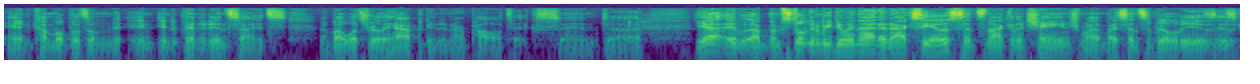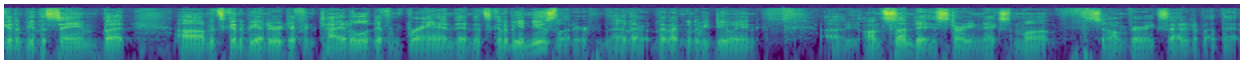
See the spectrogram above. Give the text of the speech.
and come up with some in, independent insights about what's really happening in our politics. And uh, yeah, it, I'm still going to be doing that at Axios. It's not going to change. My, my sensibility is, is going to be the same, but um, it's going to be under a different title, a different brand, and it's going to be a newsletter uh, that, that, I'm going to be doing uh, on Sundays starting next month. So I'm very excited about that.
